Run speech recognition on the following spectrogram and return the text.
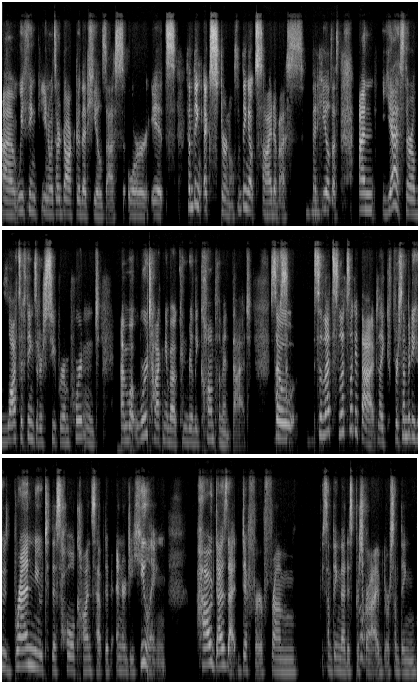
uh, we think you know it's our doctor that heals us or it's something external something outside of us that mm-hmm. heals us and yes there are lots of things that are super important and what we're talking about can really complement that so Absolutely. so let's let's look at that like for somebody who's brand new to this whole concept of energy healing how does that differ from something that is prescribed or something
